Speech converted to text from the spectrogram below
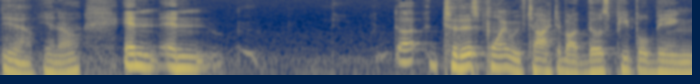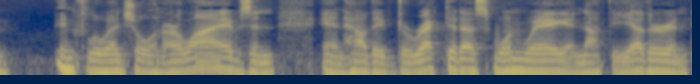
Yeah. You know, and and uh, to this point, we've talked about those people being influential in our lives and and how they've directed us one way and not the other, and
